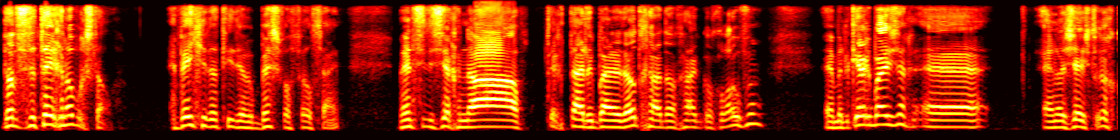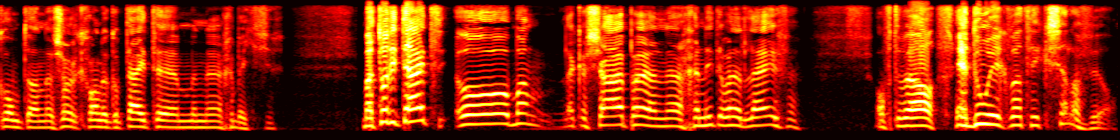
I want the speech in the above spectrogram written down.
Dat is de tegenovergestelde. En weet je dat die er best wel veel zijn? Mensen die zeggen: Nou, tegen tijd ik bijna dood ga, dan ga ik wel geloven. En met de kerk bezig. Eh, en als Jezus terugkomt, dan zorg ik gewoon dat ik op tijd uh, mijn uh, gebedje zeg. Maar tot die tijd, oh man, lekker suipen en uh, genieten van het leven. Oftewel, er doe ik wat ik zelf wil.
